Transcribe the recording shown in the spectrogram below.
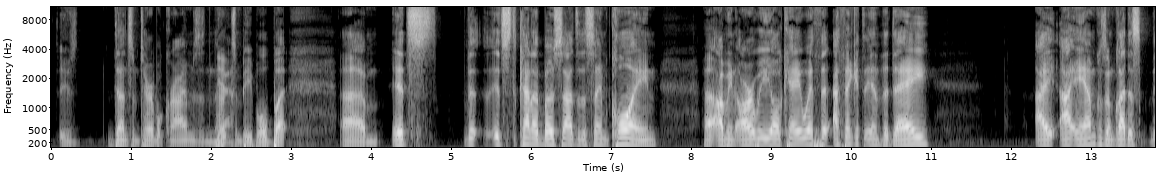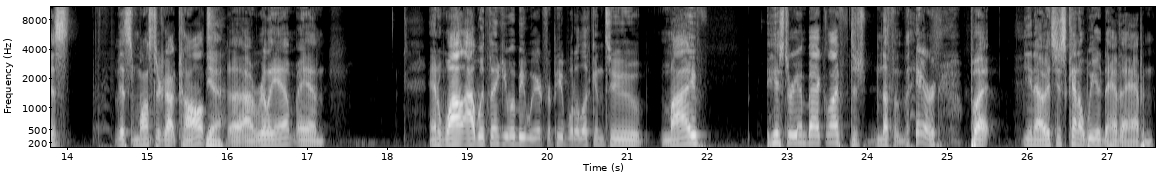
who's done some terrible crimes and hurt Yeah. some people, but um, it's the, it's kind of both sides of the same coin. Uh, I mean, are we okay with it? I think at the end of the day, I I am because I'm glad this this this monster got caught. Yeah. uh, I really am, and and while I would think it would be weird for people to look into my history and back life, there's nothing there. But you know, it's just kind of weird to have that happen.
